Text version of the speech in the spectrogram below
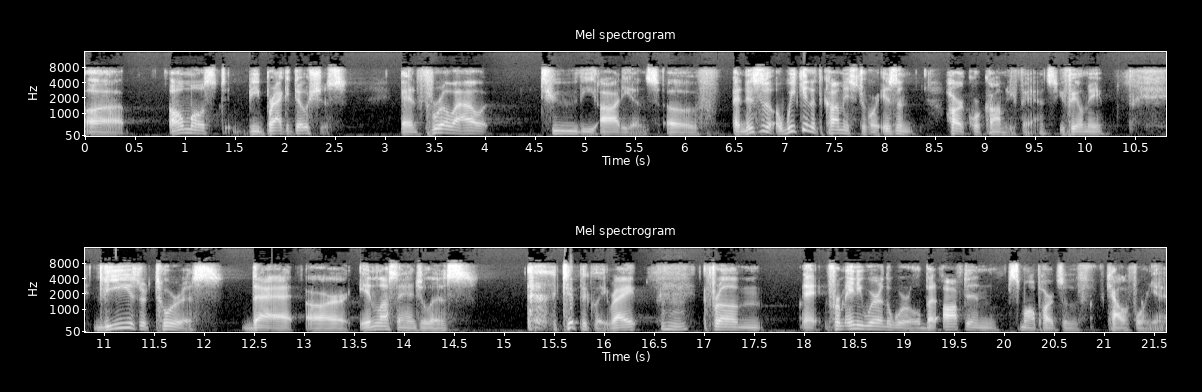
uh, almost be braggadocious and throw out to the audience of, and this is a weekend at the comedy store isn't hardcore comedy fans. You feel me? These are tourists that are in Los Angeles, typically, right? Mm-hmm. From eh, from anywhere in the world, but often small parts of California.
